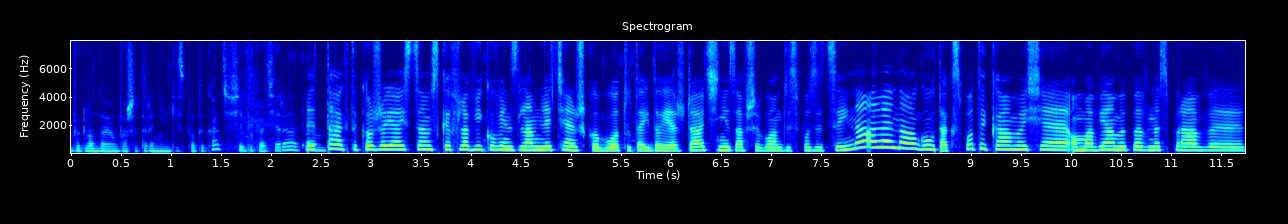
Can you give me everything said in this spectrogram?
Wyglądają wasze treningi? Spotykacie się, biegacie razem? Tak, tylko że ja jestem z Keflawiku, więc dla mnie ciężko było tutaj dojeżdżać. Nie zawsze byłam dyspozycyjna, ale na ogół tak, spotykamy się, omawiamy pewne sprawy,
